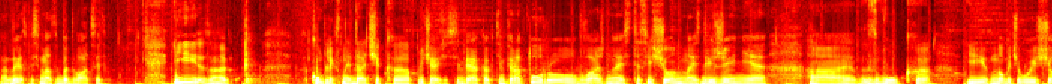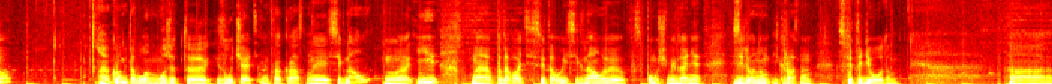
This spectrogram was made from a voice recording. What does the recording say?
DS18B20 и Комплексный датчик, э, включающий в себя как температуру, влажность, освещенность, движение, а, звук и много чего еще. А, кроме того, он может э, излучать инфракрасный сигнал э, и подавать световые сигналы с помощью мигания зеленым и красным светодиодом. А,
